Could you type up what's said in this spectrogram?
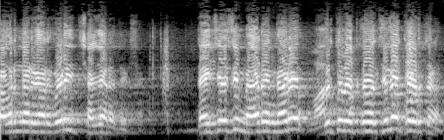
గవర్నర్ గారు కూడా ఇది చదివారు అధ్యక్ష. దయచేసి మేడం గారు గుర్తుపెట్టుకోవాల్సిందిగా కోరుతున్నాం.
